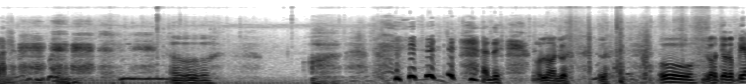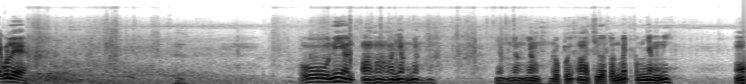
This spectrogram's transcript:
ลั่นเออเออเอออ่าอันนี้หลอดเลยเลย ยังยังยังเราไปอ้าเชือต้นเม็ดกำยังนี่อ๋อ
